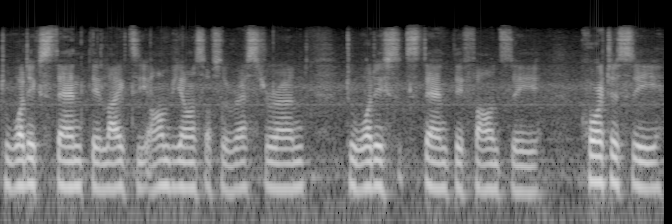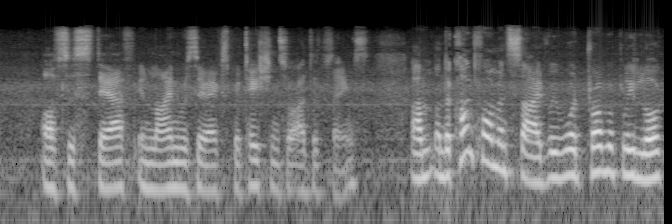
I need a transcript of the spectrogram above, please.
to what extent they liked the ambiance of the restaurant, to what extent they found the courtesy of the staff in line with their expectations or other things. Um, on the conformance side, we would probably look,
